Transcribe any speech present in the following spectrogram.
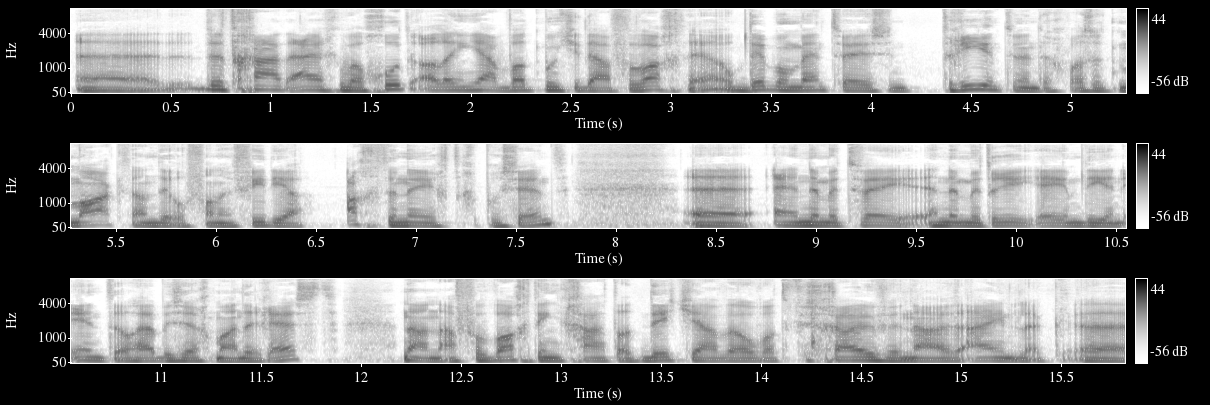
uh, het gaat eigenlijk wel goed. Alleen ja, wat moet je daar verwachten? Hè? Op dit moment, 2023, was het marktaandeel van Nvidia 98 procent. Uh, en nummer 2 en nummer 3, AMD en Intel, hebben zeg maar de rest. Nou, naar verwachting gaat dat dit jaar wel wat verschuiven naar uiteindelijk uh,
